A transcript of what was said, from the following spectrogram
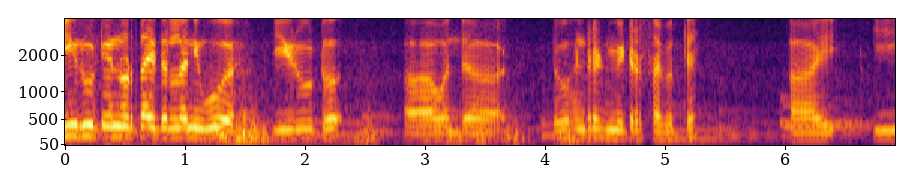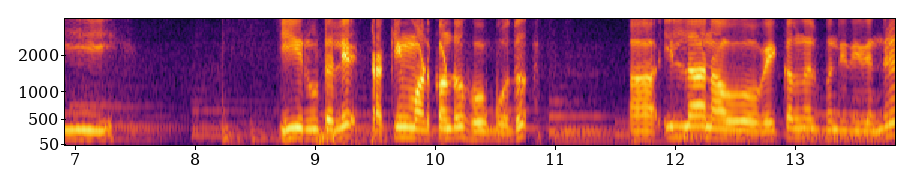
ಈ ರೂಟ್ ಏನ್ ನೋಡ್ತಾ ಇದ್ರಲ್ಲ ನೀವು? ಈ ರೂಟು ಒಂದು ಟೂ ಹಂಡ್ರೆಡ್ ಮೀಟರ್ಸ್ ಆಗುತ್ತೆ. ಈ ಈ ರೂಟಲ್ಲಿ ಟ್ರಕ್ಕಿಂಗ್ ಮಾಡ್ಕೊಂಡು ಹೋಗ್ಬೋದು. ಇಲ್ಲ ನಾವು ವೆಹಿಕಲ್ನಲ್ಲಿ ಬಂದಿದ್ದೀವಿ ಅಂದರೆ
